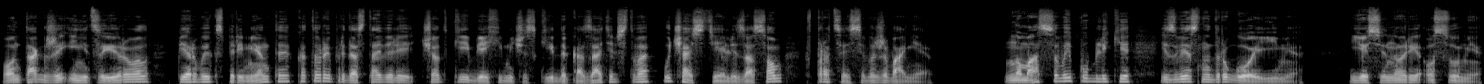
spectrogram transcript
Он также инициировал первые эксперименты, которые предоставили четкие биохимические доказательства участия лизосом в процессе выживания. Но массовой публике известно другое имя – Йосинори Осуми,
